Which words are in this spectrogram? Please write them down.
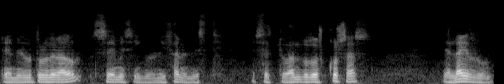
en el otro ordenador se me sincronizan en este, exceptuando dos cosas del Lightroom,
